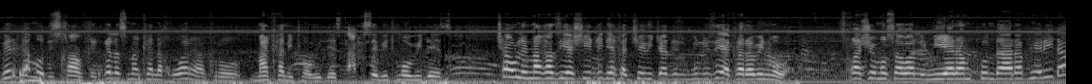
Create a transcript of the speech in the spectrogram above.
ვერ გამოდის ხალხი, ყველას მანქანა ხო არ აქვს, რომ მანქანით მოვიდეს, ტაქსებით მოვიდეს. ჩავლენ მაღაზიაში იყიდე, ხა ჩევიჭადის ბულიზე აქ არავინ მოვა. სხვა შემოსავალი მე არ მქონდა არაფერი და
